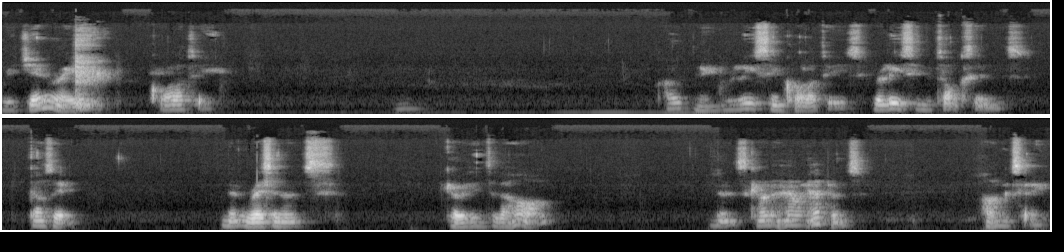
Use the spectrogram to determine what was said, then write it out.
regenerating quality. Opening, releasing qualities, releasing the toxins, does it. And that resonance goes into the heart. That's kind of how it happens, I would say.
